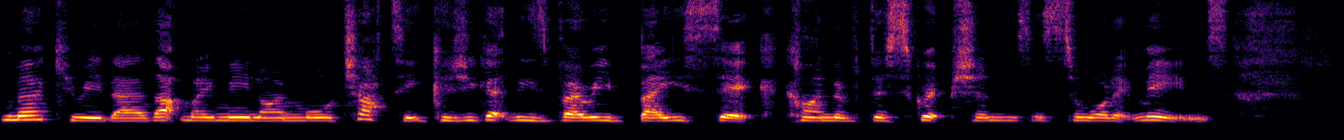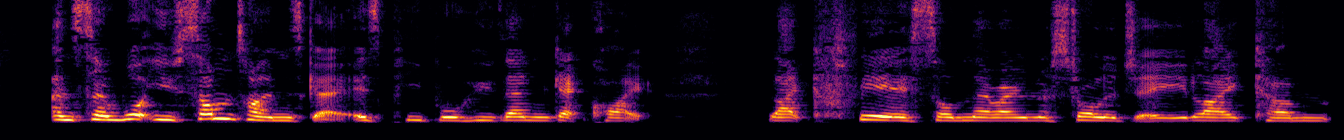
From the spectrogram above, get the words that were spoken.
mercury there. That may mean i'm more chatty because you get these very basic kind of descriptions as to what it means. And so what you sometimes get is people who then get quite like fierce on their own astrology like um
